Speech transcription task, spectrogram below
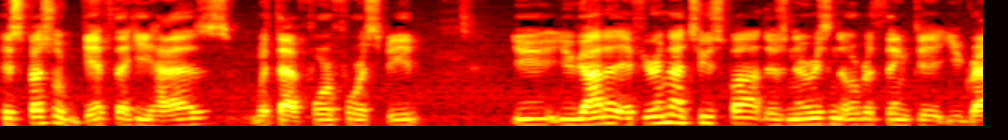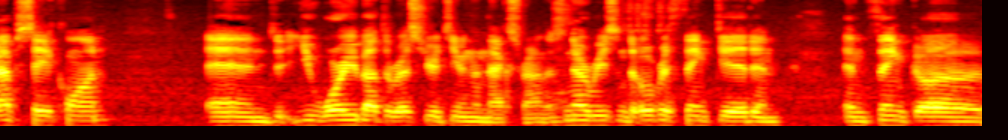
his special gift that he has with that 4-4 speed you you gotta if you're in that two spot, there's no reason to overthink it. You grab Saquon, and you worry about the rest of your team in the next round. There's no reason to overthink it and and think uh,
